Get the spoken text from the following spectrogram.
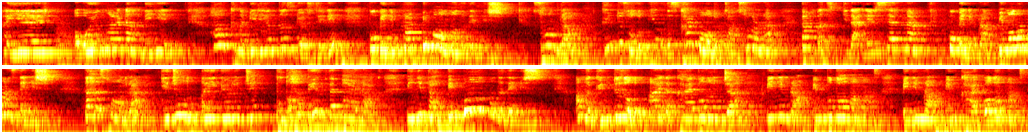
Hayır, o oyunlardan değil. Halkına bir yıldız gösterip bu benim Rabbim olmalı demiş. Sonra gündüz olup yıldız kaybolduktan sonra ben batıp gidenleri sevmem. Bu benim Rabbim olamaz demiş. Daha sonra gece olup ayı görünce bu daha büyük ve parlak. Benim Rabbim bu olmalı demiş. Ama gündüz olup ayda kaybolunca benim Rabbim bu da olamaz. Benim Rabbim kaybolamaz.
